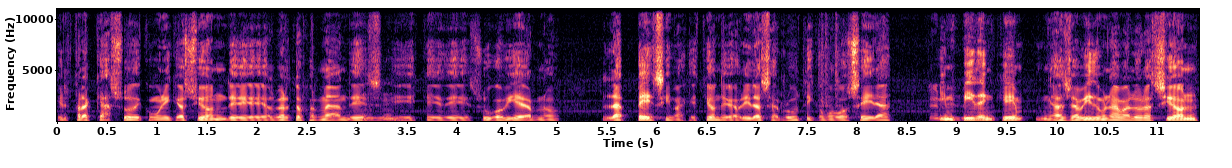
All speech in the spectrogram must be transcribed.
el fracaso de comunicación de Alberto Fernández, este, de su gobierno, la pésima gestión de Gabriela Cerruti como vocera, impiden que haya habido una valoración,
